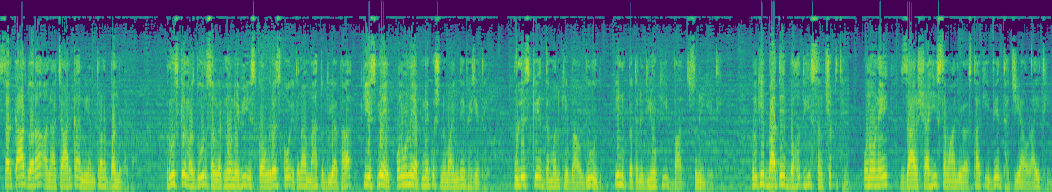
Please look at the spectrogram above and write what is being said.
सरकार द्वारा अनाचार का नियंत्रण बंद करना। रूस के मजदूर संगठनों ने भी इस कांग्रेस को इतना महत्व दिया था कि इसमें उन्होंने अपने कुछ नुमाइंदे भेजे थे। पुलिस के दमन के बावजूद इन प्रतिनिधियों की बात सुनी गई थी। उनकी बातें बहुत ही संक्षिप्त थी। उन्होंने जारशाही समाज व्यवस्था की वे धज्जियाँ उड़ाई थी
